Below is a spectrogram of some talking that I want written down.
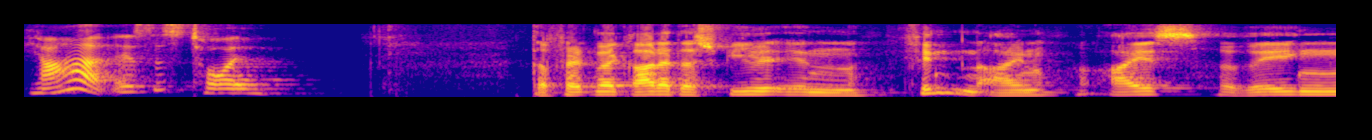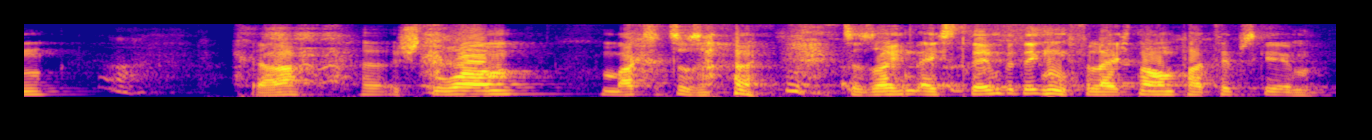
ja, es ist toll. Da fällt mir gerade das Spiel in Finden ein. Eis, Regen, ja, Sturm. Magst du zu, zu solchen Extrembedingungen vielleicht noch ein paar Tipps geben?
